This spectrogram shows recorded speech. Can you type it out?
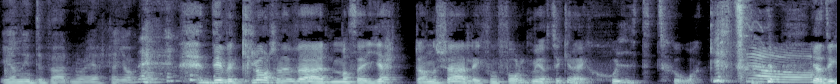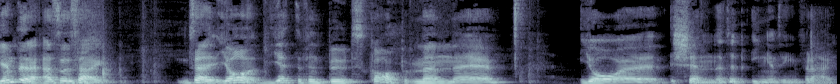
Är han inte värd några hjärtan Jakob? Det är väl klart han är värd massa hjärtan och kärlek från folk, men jag tycker det här är skittråkigt. Ja. Jag tycker inte det. Alltså så här, så här, ja, jättefint budskap, men eh, jag eh, känner typ ingenting för det här.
